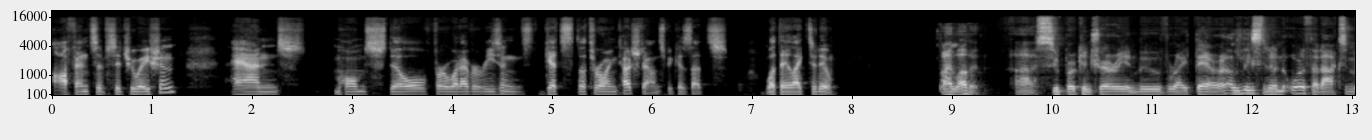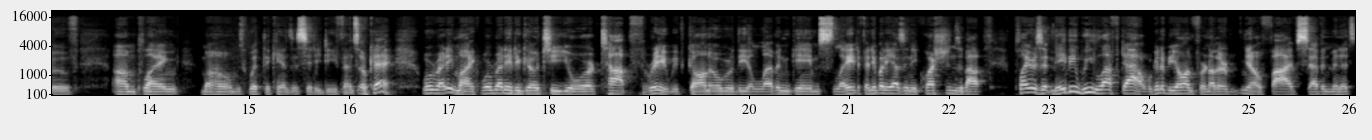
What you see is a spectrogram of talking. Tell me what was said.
offensive situation, and Mahomes still, for whatever reason, gets the throwing touchdowns because that's what they like to do. I love it. Uh, super contrarian move right there, at least an orthodox move um, playing Mahomes with the Kansas City defense. Okay, we're ready, Mike. We're ready to go to your top three. We've gone over the 11 game slate. If anybody has any questions about players that maybe we left out, we're going to be on for another, you know, five, seven minutes.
